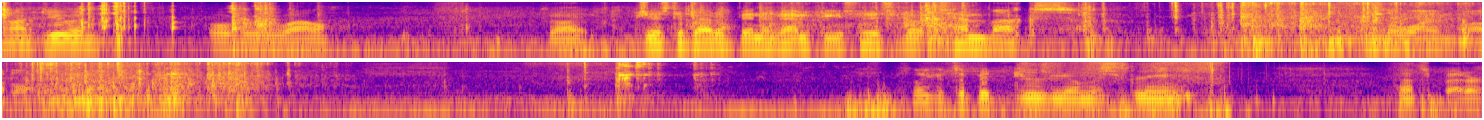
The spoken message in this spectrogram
not doing overly well. Got just about a bin of empty, so just about 10 bucks for a wine bottle. I feel like it's a bit dirty on the screen. That's better.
